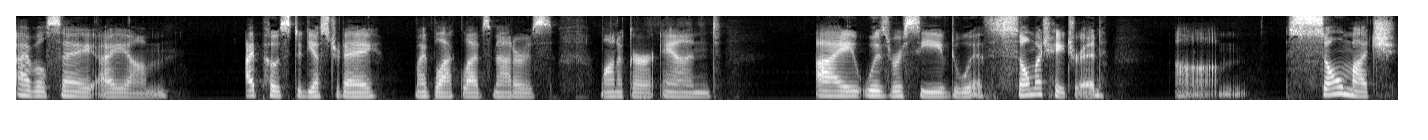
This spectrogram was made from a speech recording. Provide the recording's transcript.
I will say I um I posted yesterday my Black Lives Matters moniker and I was received with so much hatred, um, so much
